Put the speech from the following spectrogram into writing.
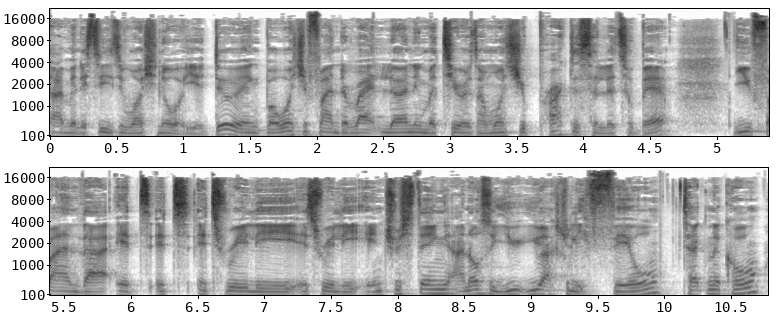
i mean it's easy once you know what you're doing but once you find the right learning materials and once you practice a little bit you find that it's it's it's really it's really interesting and also you you actually feel technical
